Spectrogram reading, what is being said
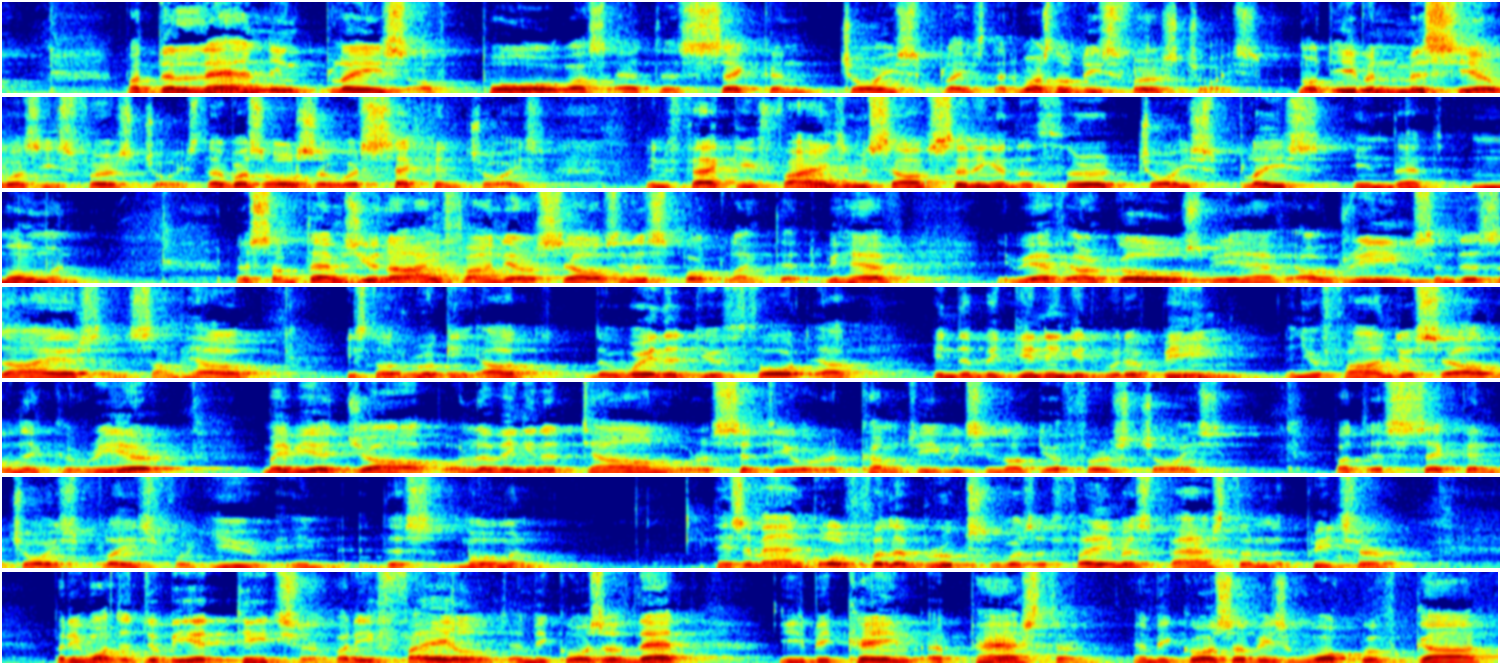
But the landing place of Paul was at the second choice place. That was not his first choice. Not even Mysia was his first choice. That was also a second choice. In fact, he finds himself sitting at the third choice place in that moment. Now, sometimes you and I find ourselves in a spot like that. We have, we have our goals, we have our dreams and desires, and somehow it's not working out the way that you thought out in the beginning it would have been. And you find yourself in a career, maybe a job, or living in a town or a city or a country which is not your first choice, but the second choice place for you in this moment. There's a man called Philip Brooks who was a famous pastor and a preacher, but he wanted to be a teacher, but he failed, and because of that, he became a pastor. And because of his walk with God,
